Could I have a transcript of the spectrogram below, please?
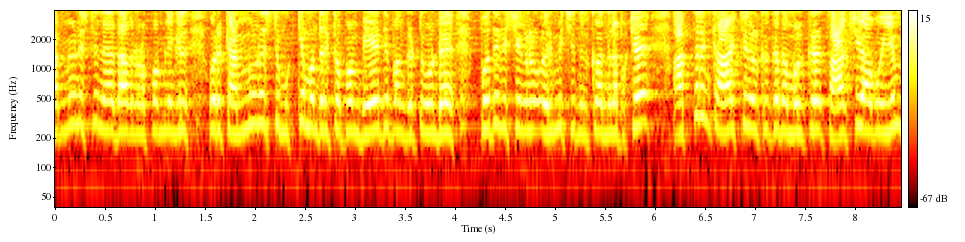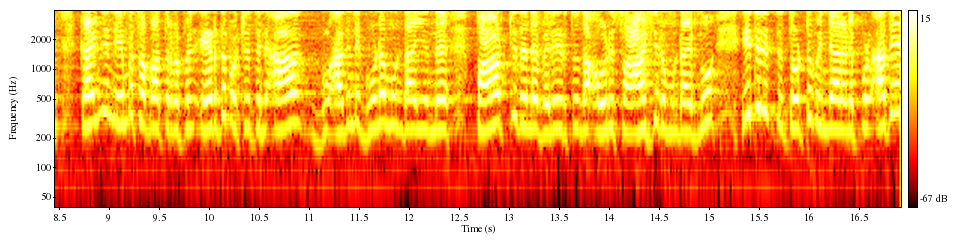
കമ്മ്യൂണിസ്റ്റ് നേതാവിനോടൊപ്പം അല്ലെങ്കിൽ ഒരു കമ്മ്യൂണിസ്റ്റ് മുഖ്യമന്ത്രിക്കൊപ്പം വേദി പങ്കിട്ടുകൊണ്ട് പൊതുവിഷയങ്ങൾ ഒരുമിച്ച് നിൽക്കുക എന്നുള്ള പക്ഷേ അത്തരം കാഴ്ചകൾക്കൊക്കെ നമുക്ക് സാക്ഷിയാവുകയും കഴിഞ്ഞ നിയമസഭാ തെരഞ്ഞെടുപ്പിൽ ഇടതുപക്ഷത്തിന് ആ അതിന്റെ ഗുണമുണ്ടായി എന്ന് പാർട്ടി തന്നെ വിലയിരുത്തുന്ന ഒരു സാഹചര്യം ഉണ്ടായിരുന്നു. ഇതിന് തൊട്ടു പിന്നാലാണ് ഇപ്പോൾ അതേ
